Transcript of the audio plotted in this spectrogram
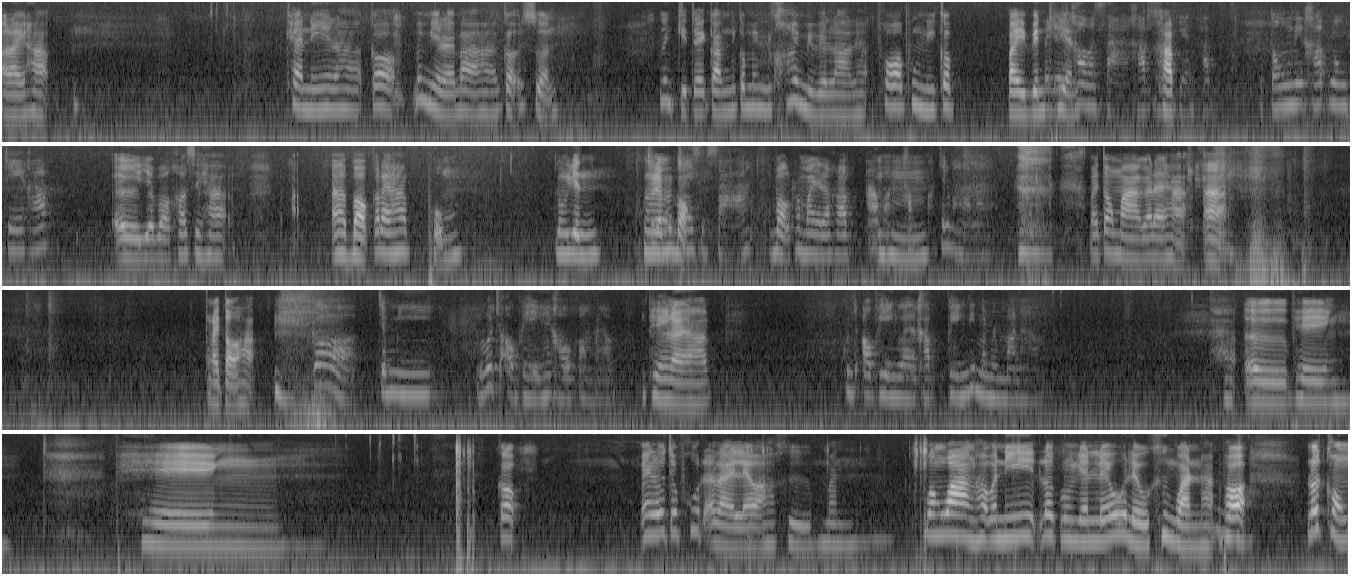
อะไรครับแค่นี้นะฮะ ก็ไม่มีอะไรมากฮะ ก็ส่วน เรื่องกิจกรรมนี่ก็ไม่มีค่อยมีเวลาเลยฮะเพราะว่าพรุ่งนี้ก็ ไปเวียนไปเดิเทียน นเข้าภาษาครับครับเรียนครับ ตรงนี้ครับลงเจครับ เอออย่าบอกเขาสิฮะอะเออบอกก็ได้ครับ ผม โรงเรียนโรงเรียนไม่บอก เฉลิชัยศึกษาบอกทำไมล่ะครับอ้าวอื้อหือครับเขาจะได้มาหาเราไม่ต้องมาก็ได้ฮะ อ่าไงต่อฮะ ก็จะมีหรือว่าจะเอาเพลงให้เขาฟังนะครับ เพลงอะไรครับ คุณจะเอาเพลงอะไรครับ เพลงที่มันมันๆนะครับ เออเพลง เพลง ก็ไม่รู้จะพูดอะไรแล้วอะคือมันว่างๆครับวันนี้เลิกโรงเรียนเร็วเร็วครึ่งวันฮะเพราะรถของ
